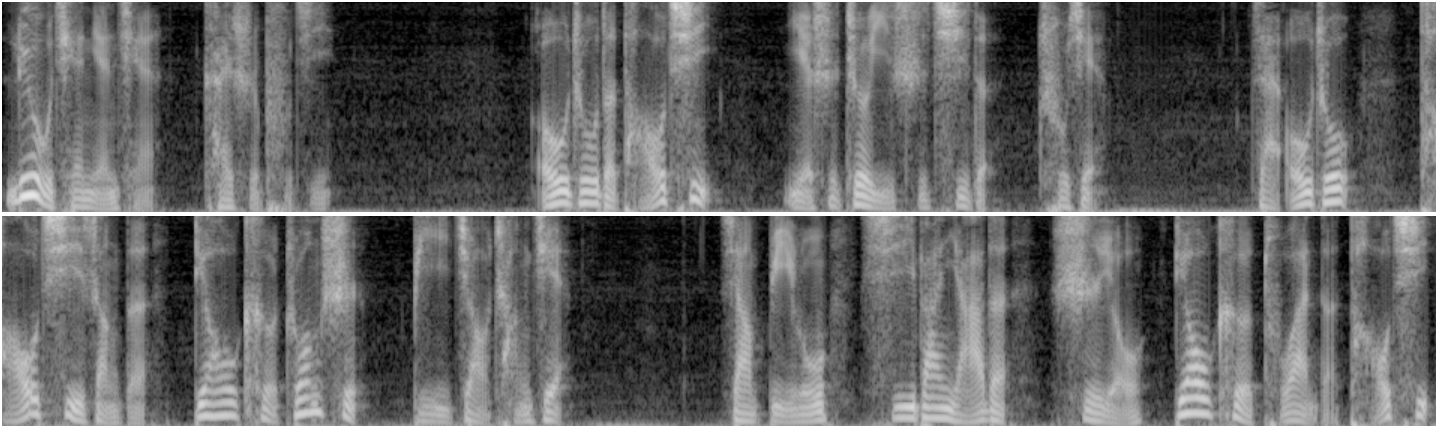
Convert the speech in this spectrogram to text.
六千年前开始普及。欧洲的陶器也是这一时期的出现。在欧洲，陶器上的雕刻装饰比较常见，像比如西班牙的是有雕刻图案的陶器，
